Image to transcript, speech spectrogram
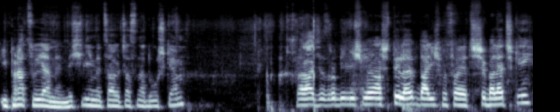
I pracujemy. Myślimy cały czas nad łóżkiem. Na razie zrobiliśmy aż tyle. Daliśmy sobie trzy beleczki.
